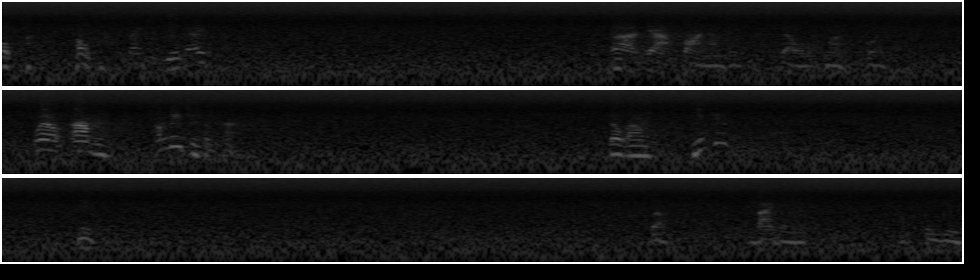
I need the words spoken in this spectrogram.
Oh, oh, thank you. You okay? Uh, yeah, I'm fine. I'm just fell with my foot. Well, um, I'll meet you sometime. So, um, meet you? Well, bye. I'll see you more.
